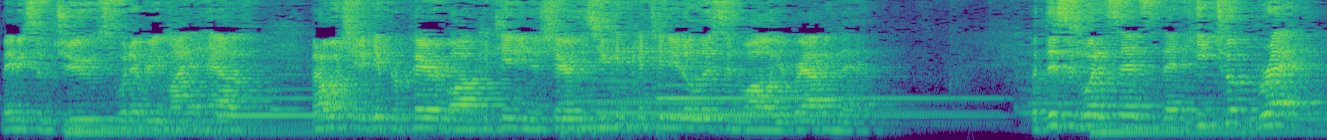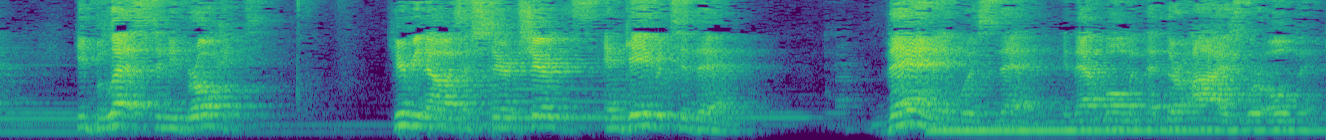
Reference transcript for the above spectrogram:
maybe some juice, whatever you might have. But I want you to get prepared while I'm continuing to share this. You can continue to listen while you're grabbing that. But this is what it says that he took bread, he blessed, and he broke it. Hear me now as I share, share this, and gave it to them. Then it was then, in that moment, that their eyes were opened.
